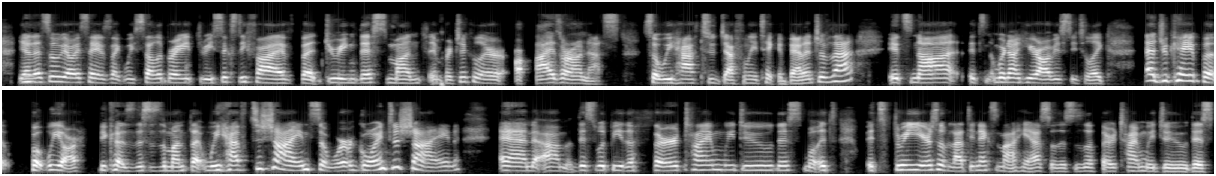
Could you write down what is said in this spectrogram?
yeah, that's what we always say is like we celebrate 365, but during this month in particular, our eyes are on us. So we have to definitely take advantage of that. It's not, it's, we're not here obviously to like educate, but but we are because this is the month that we have to shine so we're going to shine. And um, this would be the third time we do this. Well it's it's three years of latinx magia so this is the third time we do this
